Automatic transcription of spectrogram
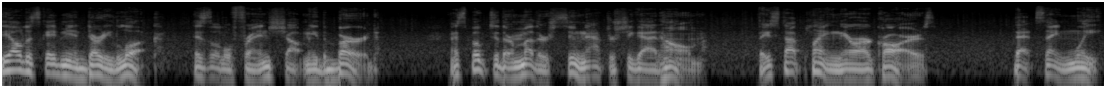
The eldest gave me a dirty look. His little friend shot me the bird. I spoke to their mother soon after she got home. They stopped playing near our cars. That same week,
